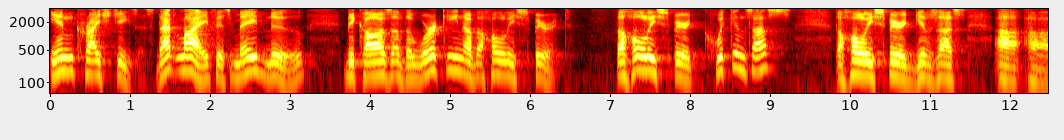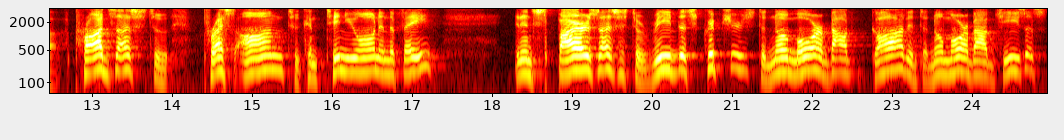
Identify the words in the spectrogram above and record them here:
in Christ Jesus. That life is made new because of the working of the Holy Spirit. The Holy Spirit quickens us, the Holy Spirit gives us, uh, prods us to press on, to continue on in the faith. It inspires us to read the scriptures, to know more about God and to know more about Jesus.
